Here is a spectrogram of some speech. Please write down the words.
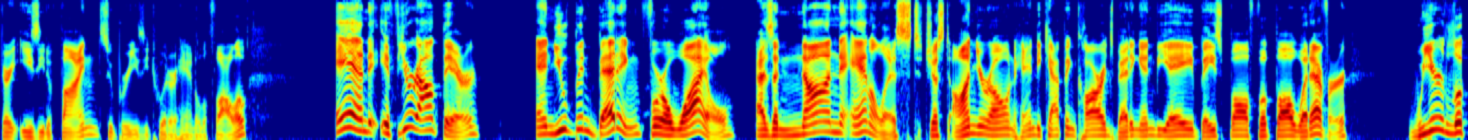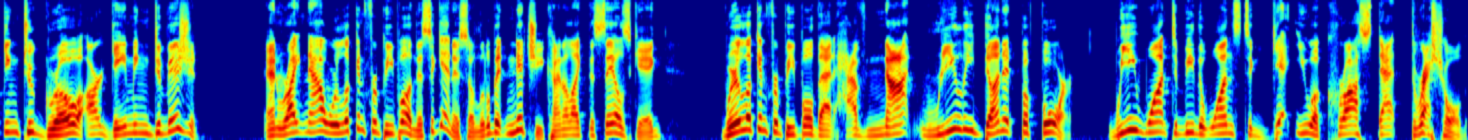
Very easy to find, super easy Twitter handle to follow. And if you're out there and you've been betting for a while as a non analyst, just on your own, handicapping cards, betting NBA, baseball, football, whatever we're looking to grow our gaming division. And right now, we're looking for people, and this again is a little bit nichey, kind of like the sales gig. We're looking for people that have not really done it before. We want to be the ones to get you across that threshold.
